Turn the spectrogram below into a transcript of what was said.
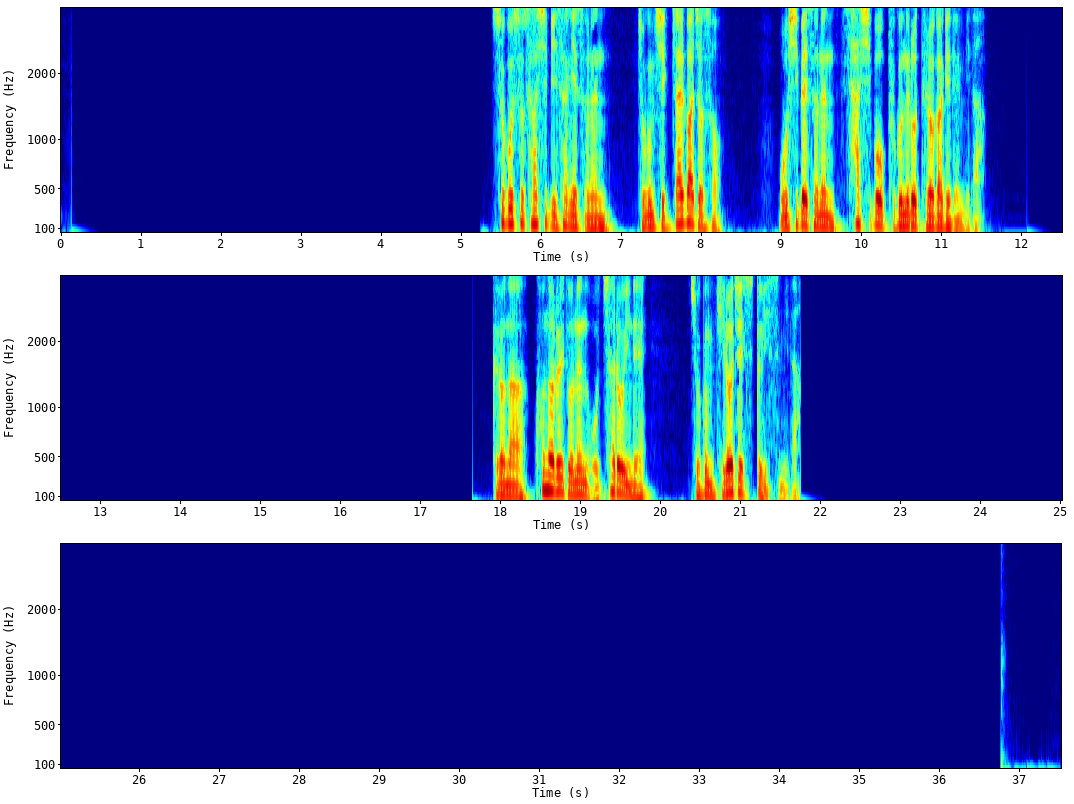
수구수 40 이상에서는 조금씩 짧아져서 50에서는 45 부근으로 들어가게 됩니다. 그러나 코너를 도는 오차로 인해 조금 길어질 수도 있습니다.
